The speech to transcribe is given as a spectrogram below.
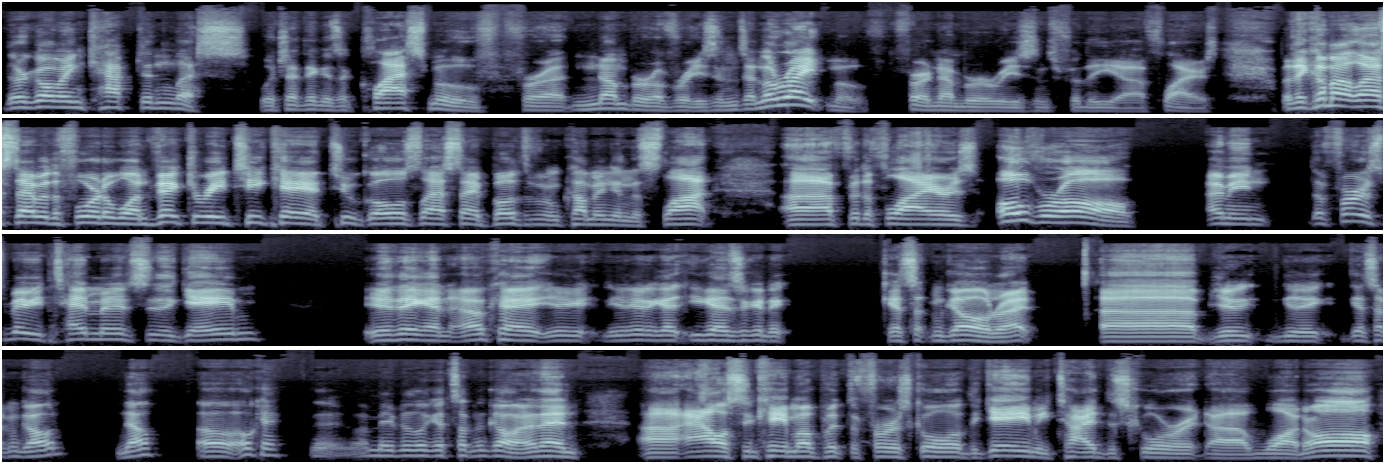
they're going captainless, which I think is a class move for a number of reasons, and the right move for a number of reasons for the uh, Flyers. But they come out last night with a four to one victory. TK had two goals last night, both of them coming in the slot uh, for the Flyers. Overall, I mean, the first maybe ten minutes of the game, you're thinking, okay, you're, you're gonna get, you guys are gonna get something going, right? Uh, you're gonna get something going. No? Oh, okay. Maybe they'll get something going. And then uh, Allison came up with the first goal of the game. He tied the score at uh, one all.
